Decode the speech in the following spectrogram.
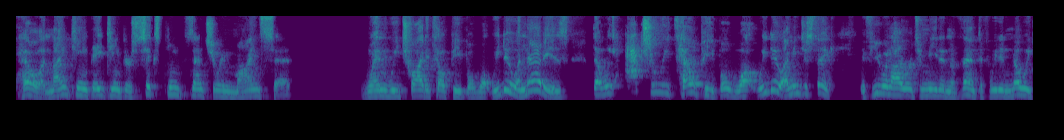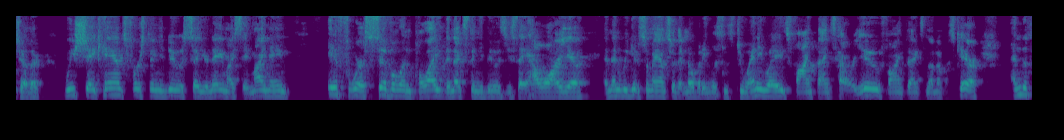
hell, a 19th, 18th, or 16th century mindset when we try to tell people what we do. And that is that we actually tell people what we do. I mean, just think if you and I were to meet at an event, if we didn't know each other, we shake hands. First thing you do is say your name. I say my name. If we're civil and polite, the next thing you do is you say, How are you? And then we give some answer that nobody listens to anyways. Fine thanks how are you? Fine thanks none of us care. And the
